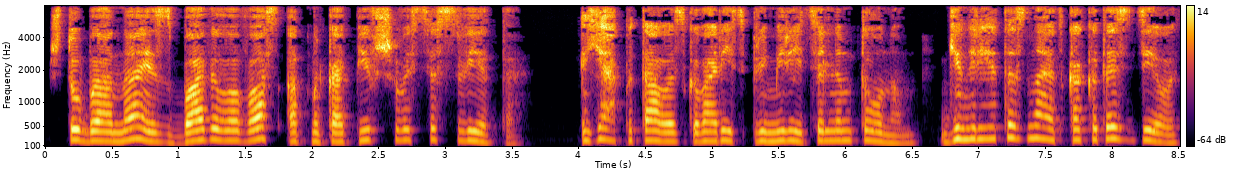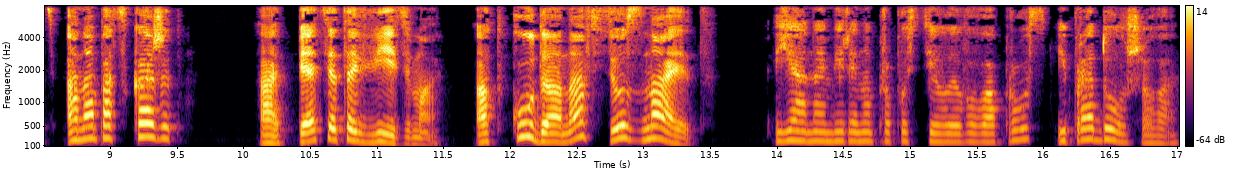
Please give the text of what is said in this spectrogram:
чтобы она избавила вас от накопившегося света. Я пыталась говорить примирительным тоном. Генриетта знает, как это сделать. Она подскажет... Опять эта ведьма. Откуда она все знает? Я намеренно пропустила его вопрос и продолжила.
